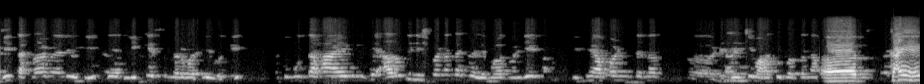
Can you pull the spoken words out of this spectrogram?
जी तक्रार मिळाली होती लिकेज संदर्भातली होती. तो मुद्दा हा आहे की इथे आरोपी मुळात म्हणजे इथे आपण त्यांना वाहतूक करताना काय आहे?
